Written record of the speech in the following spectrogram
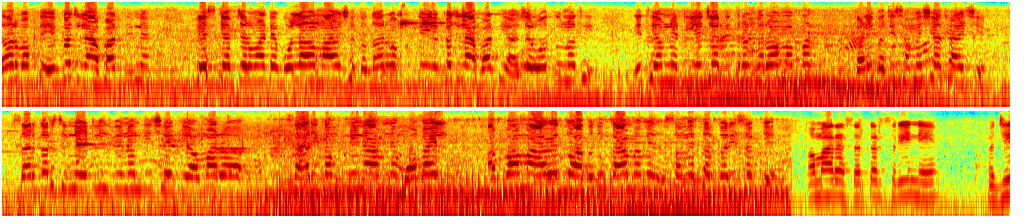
દર વખતે એક જ લાભાર્થીને ફેસ કેપ્ચર માટે બોલાવવામાં આવે છે, તો દર વખતે એક જ લાભાર્થી હાજર હોતું નથી. એથી અમને ટીએચઆર વિતરણ કરવામાં પણ ઘણી બધી સમસ્યા થાય છે. સરકારશ્રીને એટલી જ વિનંતી છે કે અમારા સારી કંપનીના અમને મોબાઈલ આપવામાં આવે તો આ બધું કામ અમે સમયસર કરી શકીએ. અમારા સરકારશ્રીને જે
